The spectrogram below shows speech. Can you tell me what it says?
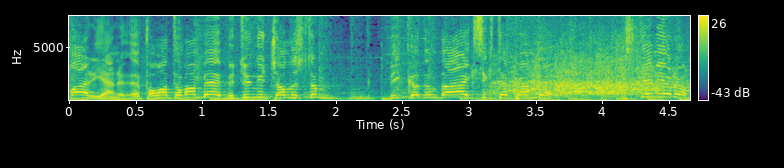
var yani. E, tamam tamam be bütün gün çalıştım. Bir kadın daha eksik tepemde. İstemiyorum.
